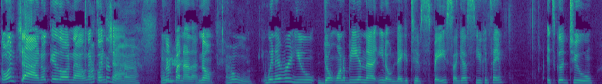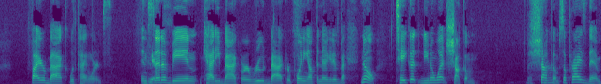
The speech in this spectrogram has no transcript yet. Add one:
concha, no que dona, una I'll a concha. dona. Una empanada. No. Oh, whenever you don't want to be in that, you know, negative space, I guess you could say, it's good to fire back with kind words. Instead Yes. of being catty back or rude back or pointing out the negatives back. No, take it, you know what? Shock them. Shock them, surprise them,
